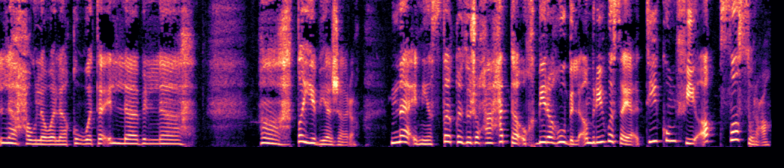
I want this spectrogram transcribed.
لا حول ولا قوة إلا بالله. آه طيب يا جارة. ما إن يستيقظ جحا حتى أخبره بالأمر وسيأتيكم في أقصى سرعة.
